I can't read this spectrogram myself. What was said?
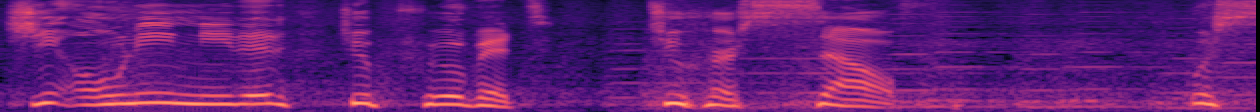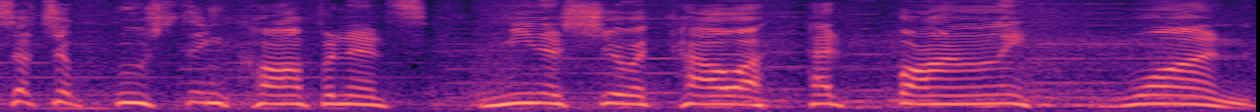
She only needed to prove it to herself. With such a boost in confidence, Mina Shirakawa had finally won.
